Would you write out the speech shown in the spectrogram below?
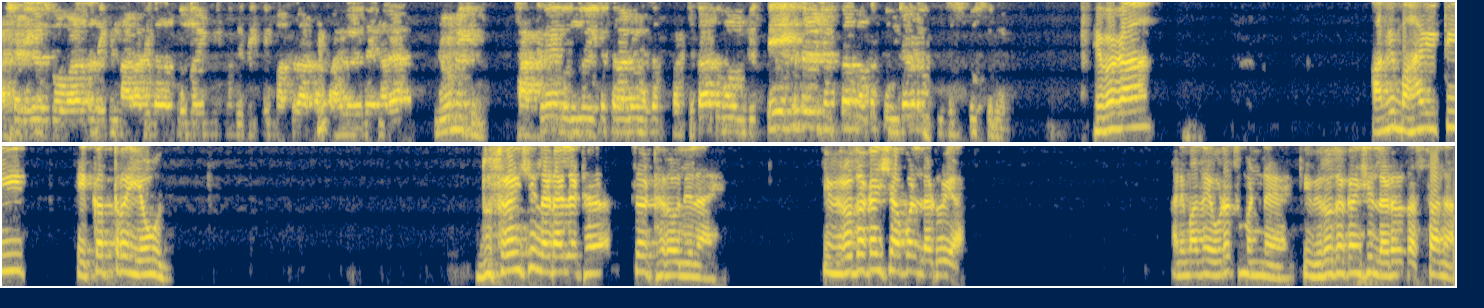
अशा ठिकाणी स्वबळाचा देखील नारा दिला जातो. नवीन मध्ये देखील मात्र आता पालघर येणाऱ्या निवडणुकीत. ठाकरे बंधू एकत्र आले ह्याचा फटका तुम्हाला म्हणजे ते एकत्र येऊ शकतात मात्र तुमच्याकडे धुसफूस सुरू आहे. हे बघा आम्ही महायुती एकत्र येऊन दुसऱ्यांशी लढायला ठरवलेलं आहे. की विरोधकांशी आपण लढूया. आणि माझं एवढंच म्हणणं आहे की विरोधकांशी लढत असताना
